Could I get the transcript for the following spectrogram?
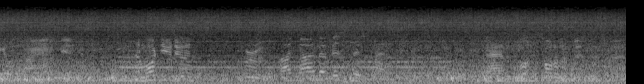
am. And what do you do in Peru? I'm, I'm a businessman. And what sort of a businessman?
